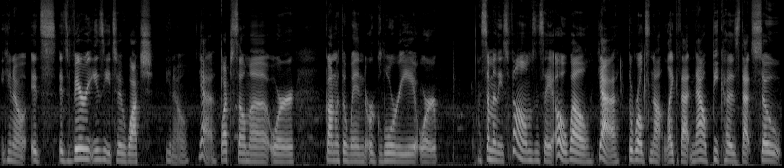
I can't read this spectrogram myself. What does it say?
you know, it's it's very easy to watch, you know, yeah, watch Selma or Gone with the Wind or Glory or some of these films and say, oh, well, yeah, the world's not like that now because that's so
